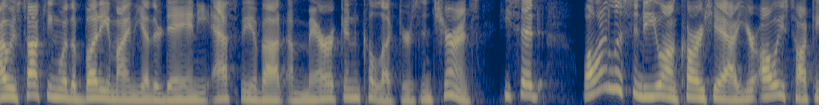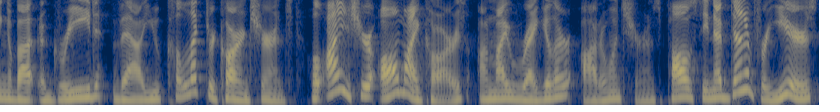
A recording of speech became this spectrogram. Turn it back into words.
I was talking with a buddy of mine the other day and he asked me about American Collectors Insurance. He said, while I listen to you on Cars Yeah, you're always talking about agreed value collector car insurance. Well, I insure all my cars on my regular auto insurance policy, and I've done it for years.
